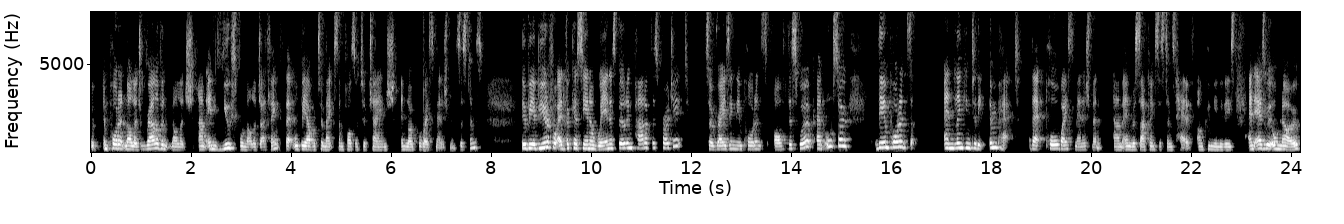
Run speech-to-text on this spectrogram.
with important knowledge, relevant knowledge um, and useful knowledge, I think, that will be able to make some positive change in local waste management systems. There'll be a beautiful advocacy and awareness building part of this project. So raising the importance of this work and also the importance and linking to the impact that poor waste management um, and recycling systems have on communities. And as we all know,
